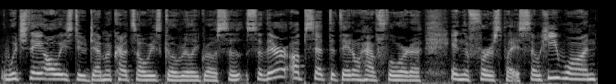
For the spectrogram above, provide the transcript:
which they always do. Democrats always go really gross. So, so they're upset that they don't have Florida in the first place. So he won,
